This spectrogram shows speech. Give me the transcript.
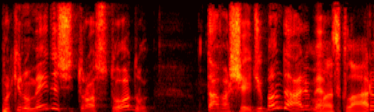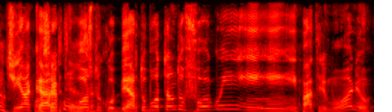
porque no meio desse troço todo tava cheio de bandalho mesmo. Mas claro. Tinha cara com, com o rosto coberto botando fogo em, em, em, patrimônio.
